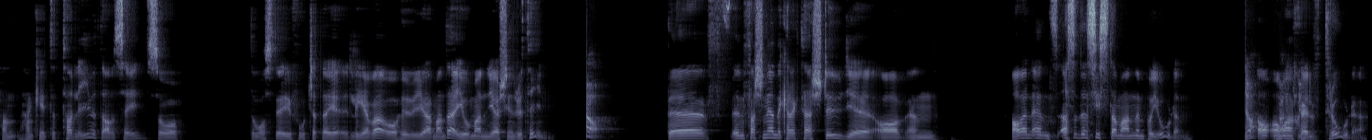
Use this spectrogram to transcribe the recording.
han, han kan ju inte ta livet av sig, så då måste jag ju fortsätta leva och hur gör man det? Jo, man gör sin rutin. Ja, Det är en fascinerande karaktärsstudie av en, av en, en, alltså den sista mannen på jorden. Ja, Om man verkligen. själv tror det.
